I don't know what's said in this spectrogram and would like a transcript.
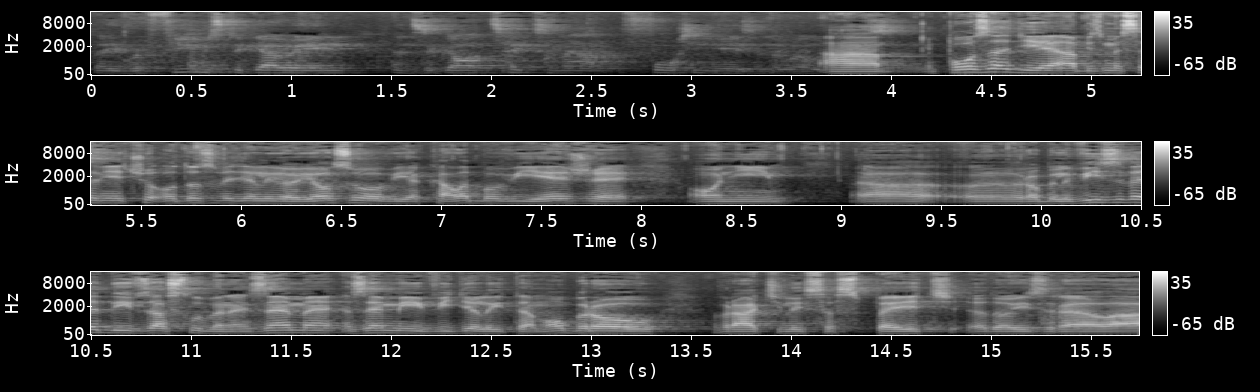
they refuse to go in, and so God takes them out 40 years in the wilderness. A pozadie, aby sme sa niečo odozvedeli o Jozuovi a Kalebovi, je, že oni uh, robili výzvedy v zaslúbenej zeme, zemi, videli tam obrov, vrátili sa späť do Izraela,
